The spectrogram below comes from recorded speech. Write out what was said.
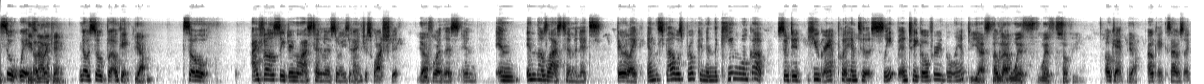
so wait. he's okay. not a king. No, so but okay. Yeah. So I fell asleep during the last ten minutes of the movie and I just watched it Yeah. before this. And in in those last ten minutes, they were like, and the spell was broken and the king woke up. So did Hugh Grant put him to sleep and take over the land? Yes, Okay. that with with Sophia. Okay. Yeah. Okay, because I was like,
